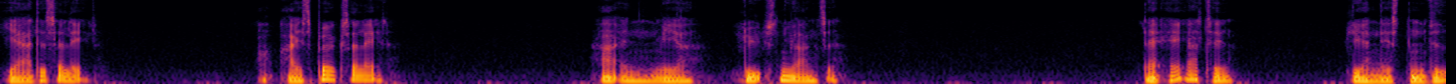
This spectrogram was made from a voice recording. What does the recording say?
hjertesalat og icebergsalat har en mere lys nuance der af og til bliver næsten hvid.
